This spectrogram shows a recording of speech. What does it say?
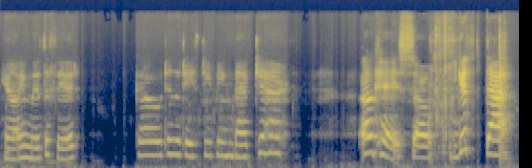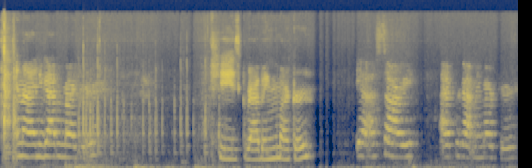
Here, let me move the food. Go to the tasty bean bag jar. Okay, so you get that, and then you grab your marker. She's grabbing the marker. Yeah, sorry, I forgot my marker.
